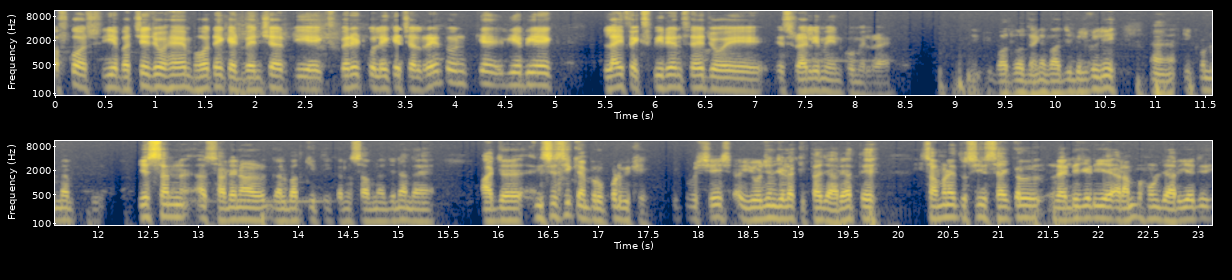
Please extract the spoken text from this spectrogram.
ऑफ कोर्स ये बच्चे जो हैं बहुत एक एडवेंचर की एक स्पिरिट को लेके चल रहे हैं तो उनके लिए भी एक लाइफ एक्सपीरियंस है जो ये इस रैली में इनको मिल रहा है ਬਹੁਤ ਬਹੁਤ ਧੰਨਵਾਦ ਜੀ ਬਿਲਕੁਲ ਜੀ ਅਹ ਇੱਕ ਮਿੰਟ ਮੈਂ ਇਸ ਸਨ ਅ, ਸਾਡੇ ਨਾਲ ਗੱਲਬਾਤ ਕੀਤੀ ਕਰਨ ਸਾਹਿਬ ਨੇ ਜਿਨ੍ਹਾਂ ਨੇ ਅੱਜ ਐਨਸੀਸੀ ਕੈਂਪ ਰੋਪੜ ਵਿਖੇ ਇੱਕ ਵਿਸ਼ੇਸ਼ ਆਯੋਜਨ ਜਿਹੜਾ ਕੀਤਾ ਜਾ ਰਿਹਾ ਤੇ ਸਾਹਮਣੇ ਤੁਸੀਂ ਸਾਈਕਲ ਰੈਲੀ ਜਿਹੜੀ ਹੈ ਆਰੰਭ ਹੋਣ ਜਾ ਰਹੀ ਹੈ ਜੀ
